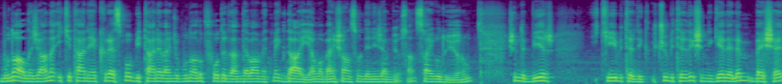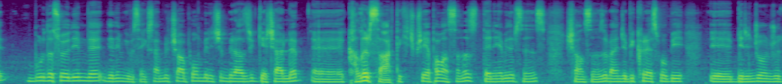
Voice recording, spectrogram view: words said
Bunu alacağına 2 taneye Crespo bir tane bence bunu alıp Fodder'dan devam etmek daha iyi ama ben şansımı deneyeceğim diyorsan saygı duyuyorum. Şimdi 1 2'yi bitirdik 3'ü bitirdik şimdi gelelim 5'e burada söylediğimde dediğim gibi 81 çarpı 11 için birazcık geçerli. Ee, kalırsa artık hiçbir şey yapamazsanız deneyebilirsiniz şansınızı. Bence bir Crespo bir e, birinci oyuncu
